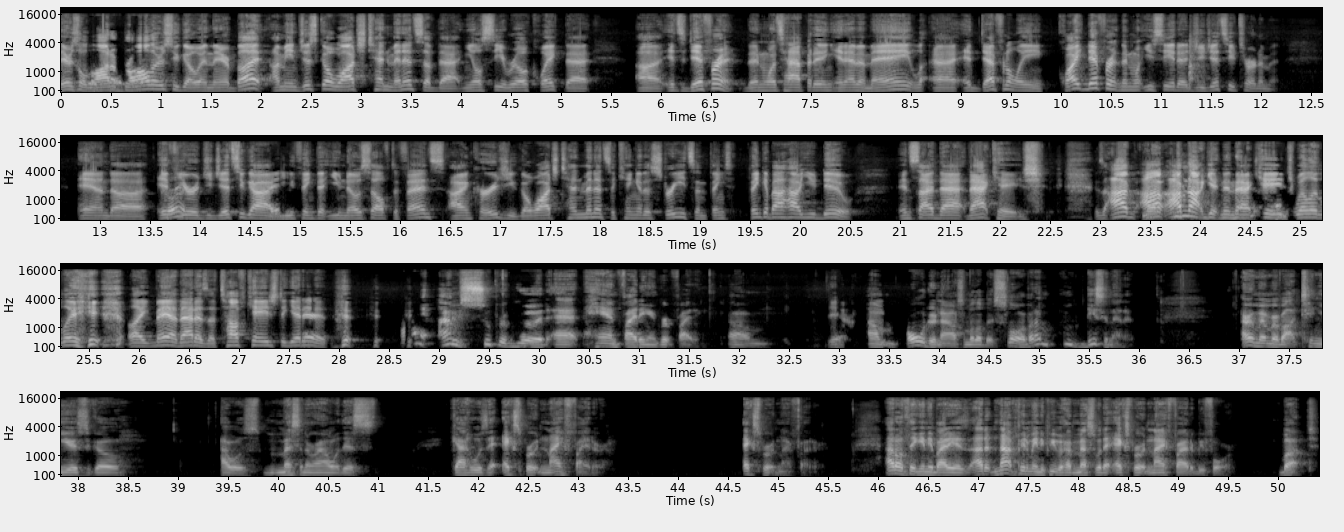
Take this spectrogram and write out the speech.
there's a lot of brawlers who go in there, but I mean, just go watch ten minutes of that, and you'll see real quick that. Uh, it's different than what's happening in MMA, uh, and definitely quite different than what you see at a jiu-jitsu tournament. And uh, if Correct. you're a jiu-jitsu guy and you think that you know self-defense, I encourage you go watch 10 minutes of King of the Streets and think think about how you do inside that that cage. I'm, I'm, I'm not getting in that cage willingly. like, man, that is a tough cage to get in. I'm super good at hand fighting and grip fighting. Um, yeah, I'm older now, so I'm a little bit slower, but I'm, I'm decent at it. I remember about 10 years ago, I was messing around with this guy who was an expert knife fighter. Expert knife fighter. I don't think anybody has, I, not many people have messed with an expert knife fighter before, but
